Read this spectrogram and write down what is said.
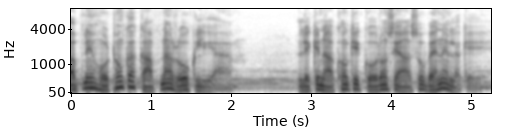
अपने होठों का कांपना रोक लिया। लेकिन आँखों की कोरों से आँसू बहने लगे।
